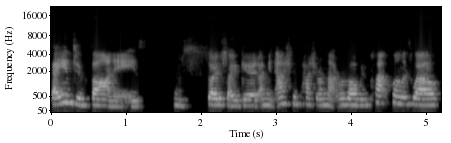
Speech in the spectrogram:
Faye and Giovanni's was so so good. I mean, Ashley and Patrick on that revolving platform as well.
